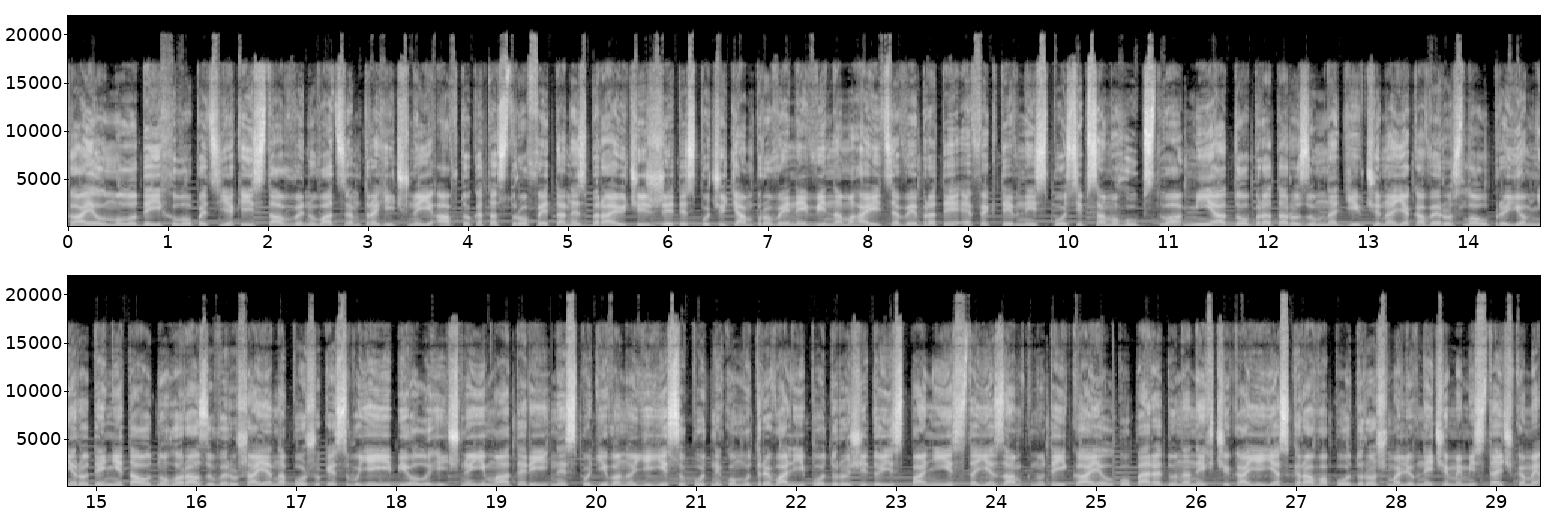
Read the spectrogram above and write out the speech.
Кайл молодий хлопець, який став винуватцем трагічної автокатастрофи та не збираючись жити з почуттям провини, він намагається вибрати ефективний спосіб самогубства. Мія добра та розумна дівчина, яка виросла у прийомній родині та одного разу вирушає на пошуки своєї біологічної матері. Несподівано її супутником у тривалій подорожі до Іспанії стає замкнутий Кайл. Попереду на них чекає яскрава подорож мальовничими містечками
